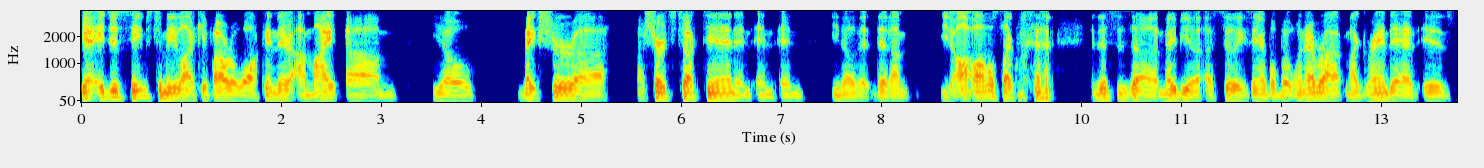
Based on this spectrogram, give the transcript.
Yeah, it just seems to me like if I were to walk in there, I might, um, you know, make sure uh, my shirt's tucked in and and and you know that that I'm, you know, almost like. and this is uh, maybe a, a, silly example, but whenever I, my granddad is,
